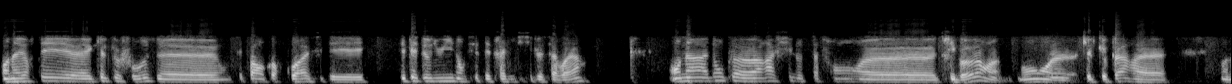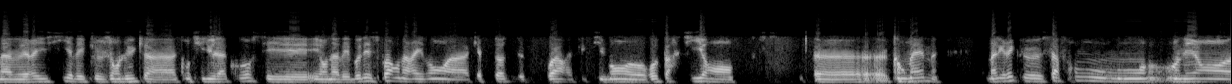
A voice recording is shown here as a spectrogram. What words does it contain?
On a heurté quelque chose. on ne sait pas encore quoi. C'était c'était de nuit, donc c'était très difficile de savoir. On a donc euh, arraché notre safran euh, tribord. Bon, euh, quelque part, on avait réussi avec Jean-Luc à continuer la course et, on avait bon espoir en arrivant à Capton de pouvoir effectivement repartir en quand même, malgré que le safran, en, ayant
